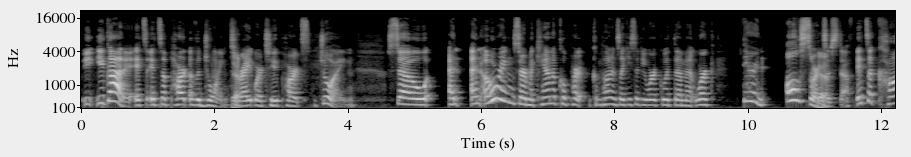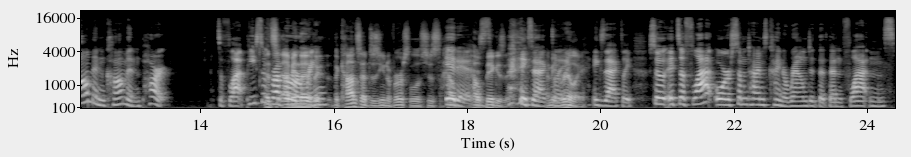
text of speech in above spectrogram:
You got it it's it's a part of a joint Yeah. right where two parts join so and and o-rings are mechanical part components like you said you work with them at work they're in all sorts Yeah. of stuff it's a common common part it's a flat piece of It's, rubber I mean, or the, ring the, the concept is universal. It's just how, It is. how big is it? exactly. I mean, really. Exactly. So it's a flat or sometimes kind of rounded that then flattens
